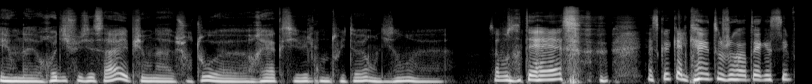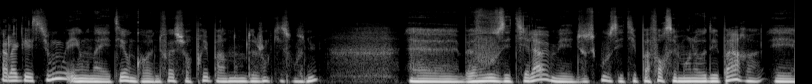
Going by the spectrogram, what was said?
Et on a rediffusé ça, et puis on a surtout euh, réactivé le compte Twitter en disant euh, Ça vous intéresse? Est-ce que quelqu'un est toujours intéressé par la question? Et on a été encore une fois surpris par le nombre de gens qui sont venus. Euh, bah, vous, étiez là, mais du coup, vous n'étiez pas forcément là au départ. Et,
